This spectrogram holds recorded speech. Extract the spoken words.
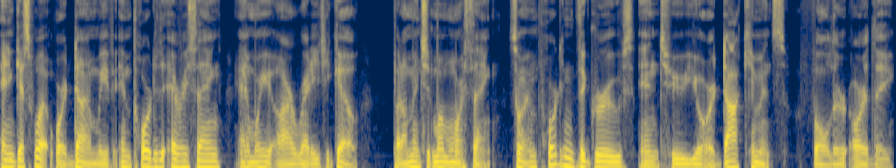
And guess what? We're done. We've imported everything and we are ready to go. But I'll mention one more thing. So importing the grooves into your documents folder or the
